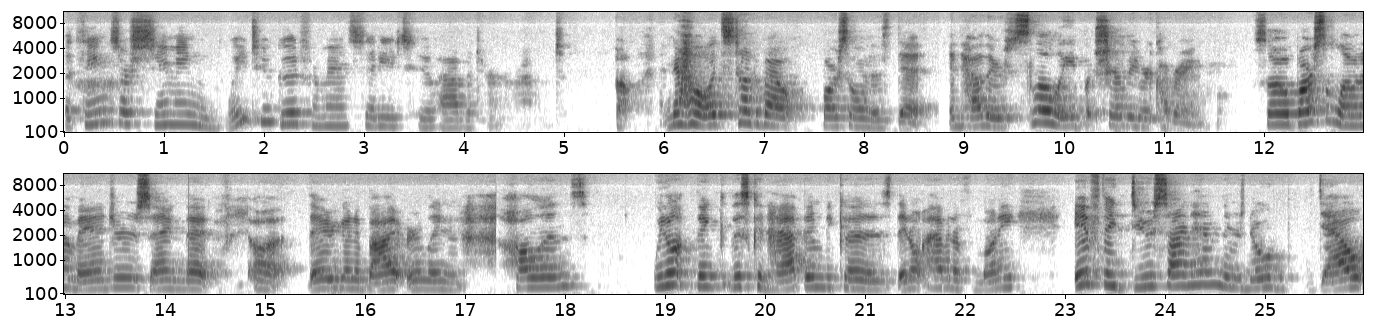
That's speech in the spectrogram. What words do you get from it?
but things are seeming way too good for Man City to have a turnaround. Oh, now let's talk about Barcelona's debt and how they're slowly but surely recovering. So, Barcelona manager is saying that uh, they're going to buy Erling Haaland's We don't think this can happen because they don't have enough money. If they do sign him, there's no doubt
